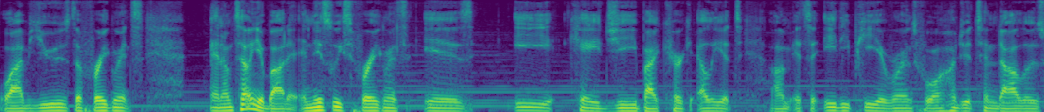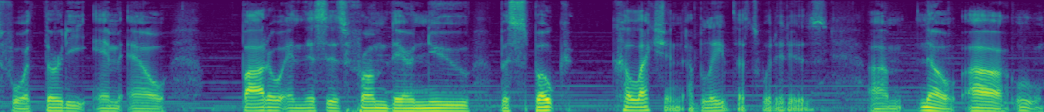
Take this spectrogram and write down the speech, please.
or I've used the fragrance, and I'm telling you about it. And this week's fragrance is EKG by Kirk Elliot. Um, it's an EDP. It runs for $110 for 30 ml bottle, and this is from their new bespoke collection. I believe that's what it is. Um, no, uh, ooh,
